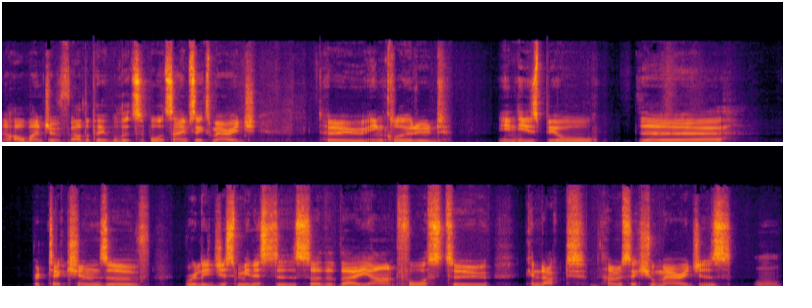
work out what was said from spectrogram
a whole bunch of other people that support same sex marriage, who included in his bill the protections of religious ministers so that they aren't forced to conduct homosexual marriages. Mm.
